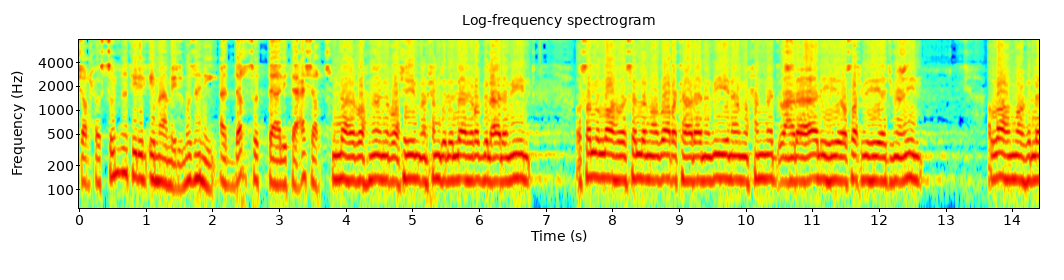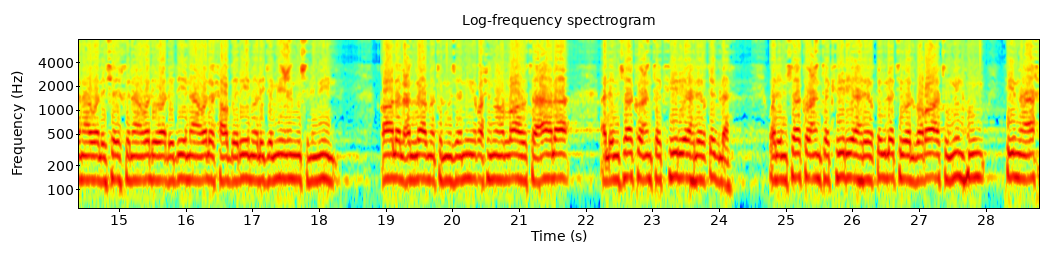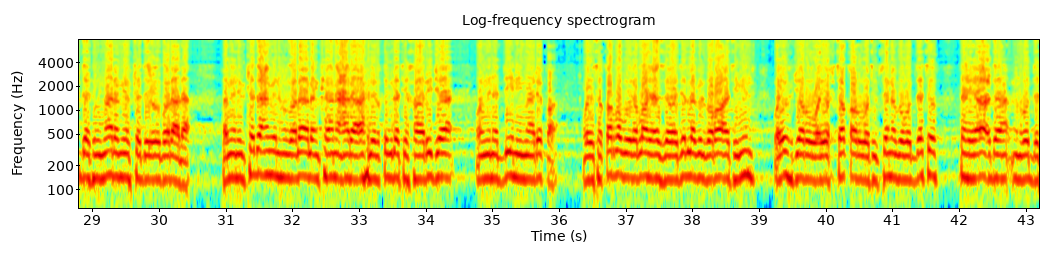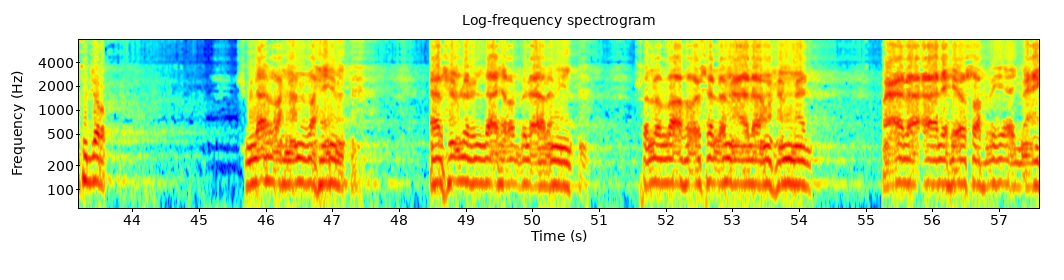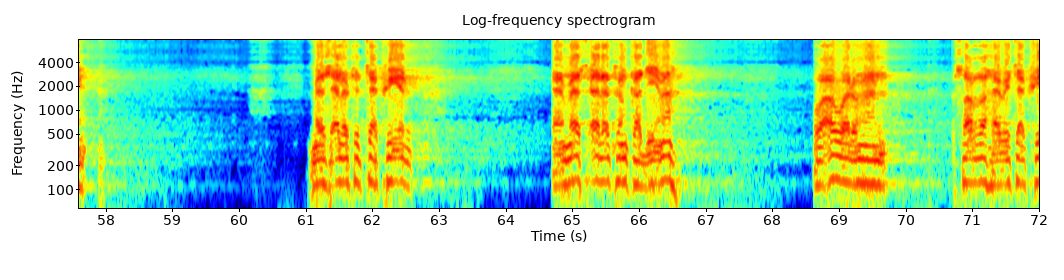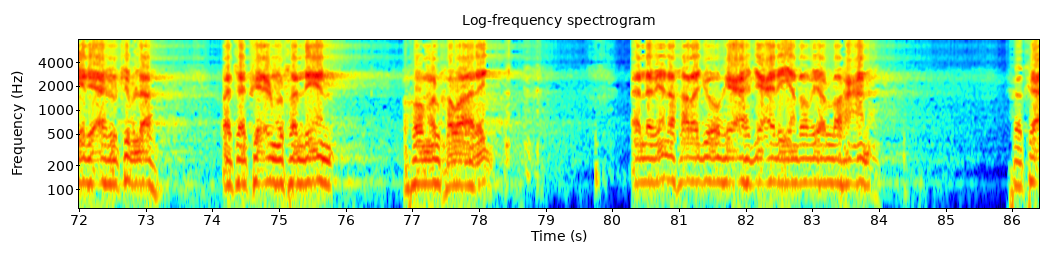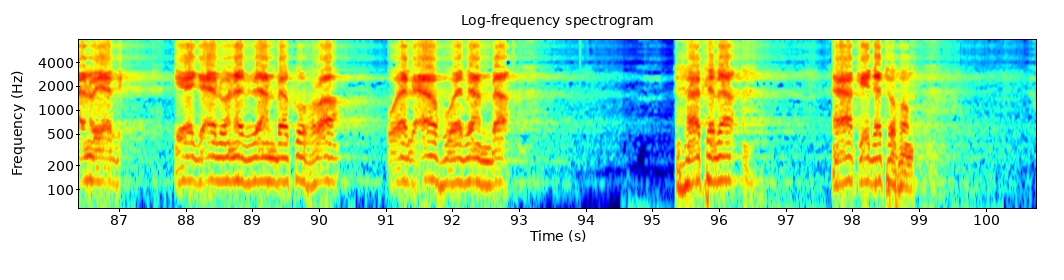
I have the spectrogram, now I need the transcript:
شرح السنة للإمام المزني الدرس الثالث عشر. بسم الله الرحمن الرحيم الحمد لله رب العالمين وصلى الله وسلم وبارك على نبينا محمد وعلى آله وصحبه أجمعين. اللهم اغفر لنا ولشيخنا ولوالدينا وللحاضرين ولجميع المسلمين. قال العلامة المزني رحمه الله تعالى الإمساك عن تكفير أهل القبلة. والإمساك عن تكفير أهل القبلة والبراءة منهم فيما أحدثوا ما لم يبتدعوا ضلالا. فمن ابتدع منهم ضلالا كان على أهل القبلة خارجا ومن الدين مارقا. ويتقرب إلى الله عز وجل بالبراءة منه ويهجر ويحتقر وتجتنب غدته فهي أعدى من غدة الجرب. بسم الله الرحمن الرحيم. الحمد لله رب العالمين. صلى الله وسلم على محمد وعلى آله وصحبه أجمعين. مسألة التكفير. مسألة قديمة. وأول من صرح بتكفير أهل الكبلة وتكفير المصلين هم الخوارج الذين خرجوا في عهد علي رضي الله عنه. فكانوا يجعلون الذنب كفرا والعفو ذنبا. هكذا عقيدتهم.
